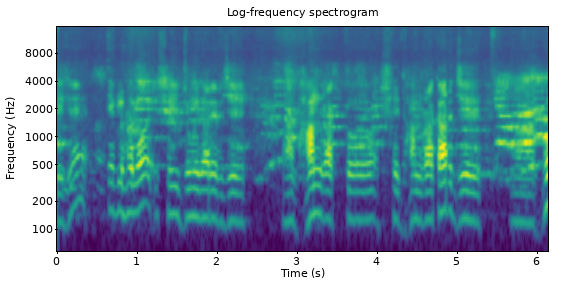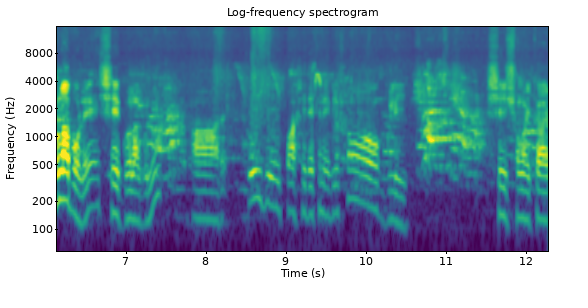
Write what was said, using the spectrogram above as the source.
এই যে, এগুলো হলো সেই জমিদারের যে ধান রাখতো, সেই ধান রাখার যে গোলা বলে সেই গোলাগুলো। আর এই যে পাশে দেখেন, এগুলো সবগুলি সেই সময়কার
